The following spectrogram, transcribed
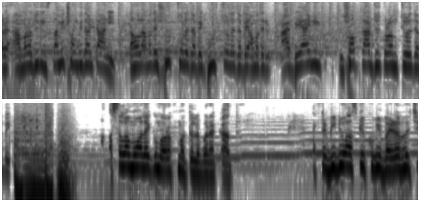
আর আমরা যদি ইসলামিক সংবিধানটা আনি, তাহলে আমাদের সুদ চলে যাবে, ঘুষ চলে যাবে, আমাদের বেআইনি সব কার্যক্রম চলে যাবে। আসসালামু আলাইকুম রহমতুল্লাহ বারাকাত একটা ভিডিও আজকে খুবই ভাইরাল হয়েছে,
